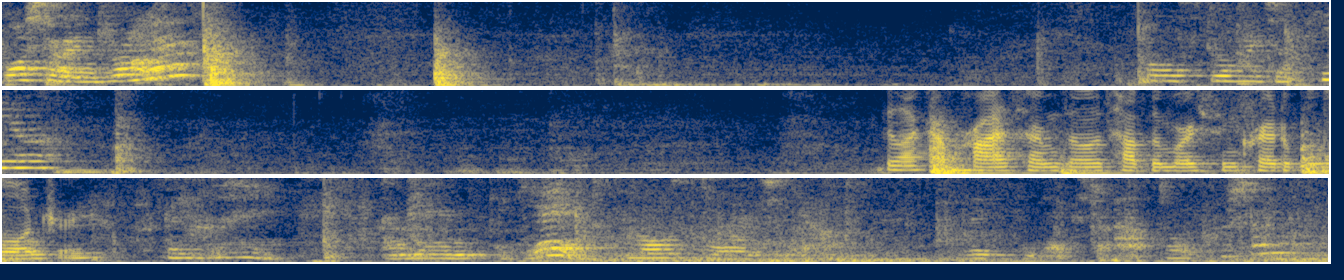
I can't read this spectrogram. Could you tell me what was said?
Washer and dryer. More storage up here. I feel like our prize homes always have the most incredible laundries. They do. And then again, more storage here. There's some extra outdoor cushions.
